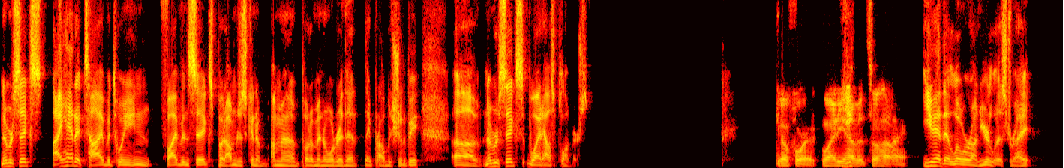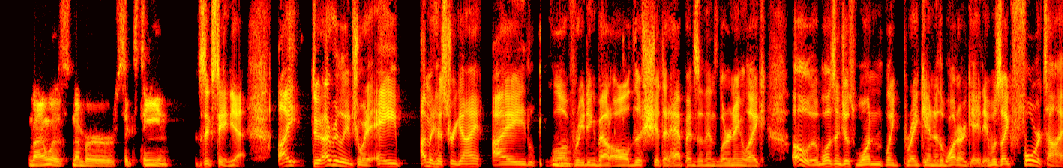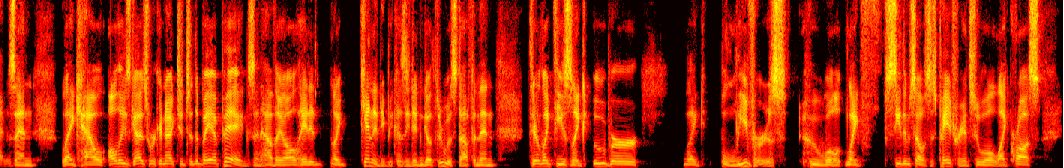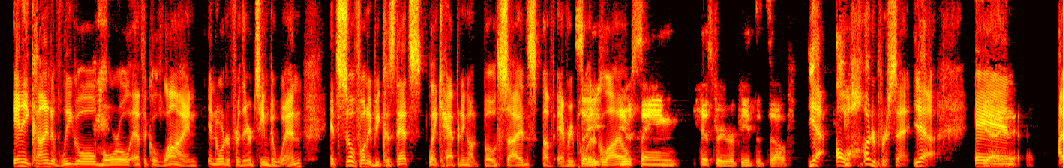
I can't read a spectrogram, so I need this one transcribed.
Number six, I had a tie between five and six, but I'm just gonna I'm gonna put them in order that they probably should be. Uh, number six, White House Plumbers. Go for it. Why do you, you have it so high? You had that lower on your list, right? Mine was number sixteen. 16 yeah i dude i really enjoyed it a I'm a history guy. I love mm. reading about all the shit that happens and then learning like, oh, it wasn't just one like break into the Watergate. It was like four times and like how all these guys were connected to the Bay of Pigs and how they all hated like Kennedy because he didn't go through with stuff. And then they're like these like uber like believers who will like f- see themselves as patriots who will like cross any kind of legal, moral, ethical line in order for their team to win. It's so funny because that's like happening on both sides of every political so aisle. You're saying history repeats itself. Yeah. Oh, 100%. yeah. And yeah, yeah.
